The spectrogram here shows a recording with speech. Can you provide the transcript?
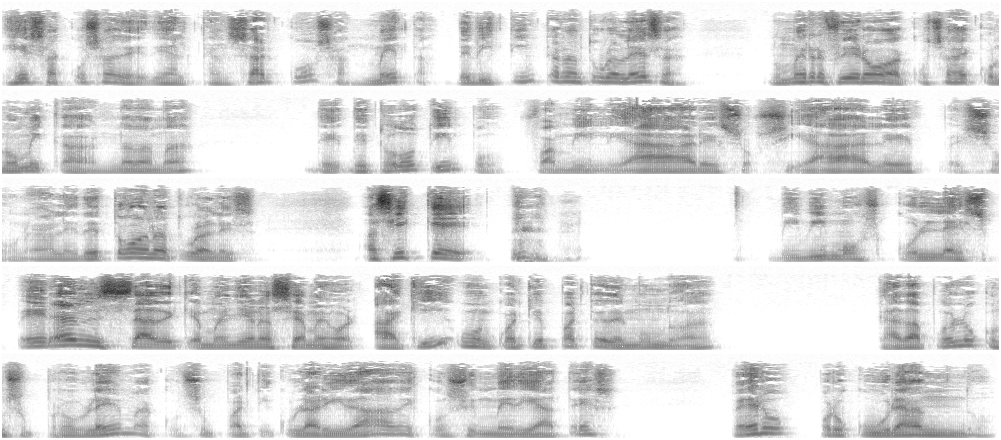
esa cosa de, alcanzar cosas, metas de distinta naturaleza. No me refiero a cosas económicas nada más. de, de todo tipo, familiares, sociales, personales, de toda naturaleza. Así que vivimos con la esperanza de que mañana sea mejor, aquí o en cualquier parte del mundo. ¿ah? Cada pueblo con sus problemas, con sus particularidades, con su inmediatez, pero procurando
